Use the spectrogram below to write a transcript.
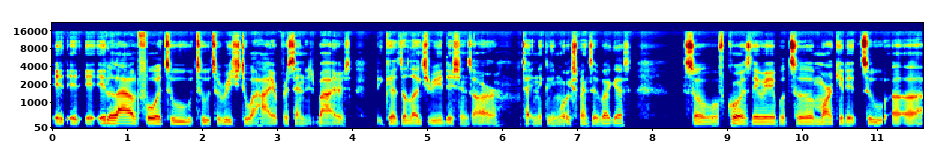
it it, it allowed Ford to to to reach to a higher percentage buyers because the luxury editions are technically more expensive, I guess. So of course they were able to market it to uh,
